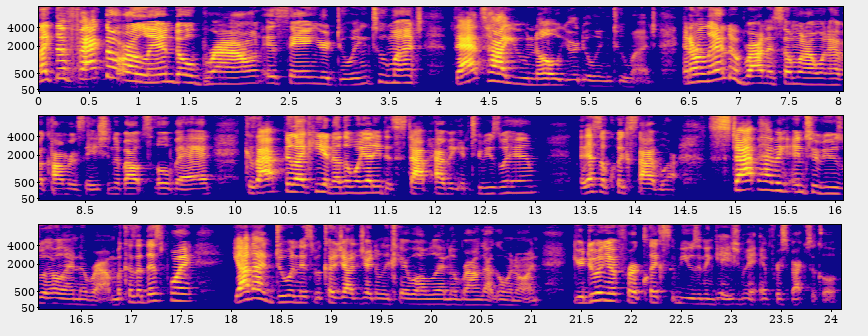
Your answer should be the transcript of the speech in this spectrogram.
like the fact that Orlando Brown is saying you're doing too much. That's how you know you're doing too much. And Orlando Brown is someone I want to have a conversation about so bad because I feel like he another one. Y'all need to stop having interviews with him. Like that's a quick sidebar. Stop having interviews with Orlando Brown because at this point Y'all not doing this because y'all genuinely care what Orlando Brown got going on. You're doing it for clicks, views, and engagement and for spectacle.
